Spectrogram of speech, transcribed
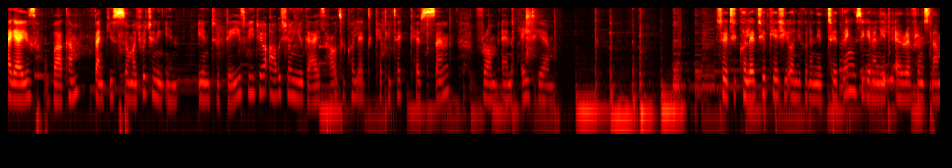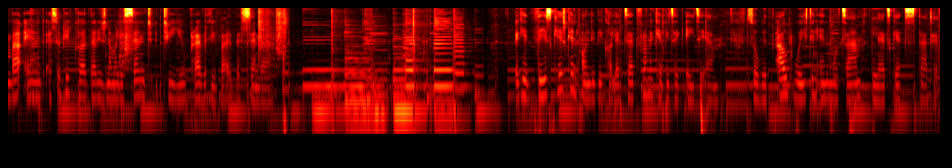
hi guys welcome. Thank you so much for tuning in. In today's video i'll be showing you guys how to collect capitec cash send from an atm so to collect your cash you're only gonna need two things. You're gonna need a reference number and a secret code that is normally sent to you privately by the sender. Okay, this cash can only be collected from a Capitec ATM. So without wasting any more time, let's get started.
